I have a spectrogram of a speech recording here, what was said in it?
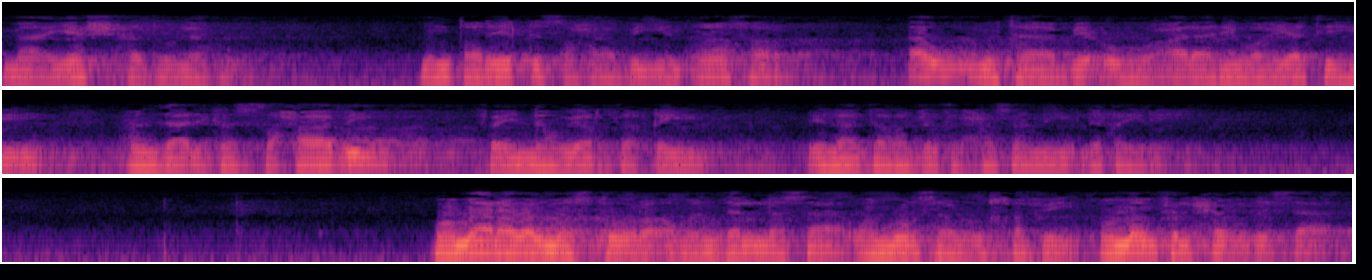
ما يشهد له من طريق صحابي آخر أو يتابعه على روايته عن ذلك الصحابي فإنه يرتقي إلى درجة الحسن لغيره. وما روى المستور أو من دلس والمرسل الخفي ومن في الحفظ ساء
